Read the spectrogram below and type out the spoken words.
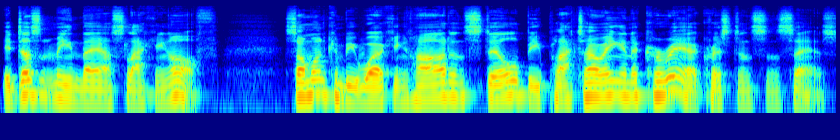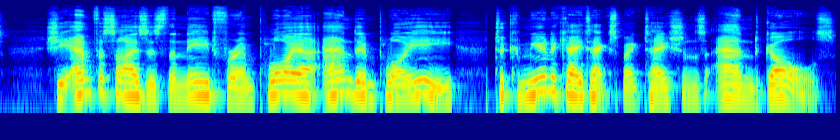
It doesn't mean they are slacking off. Someone can be working hard and still be plateauing in a career, Christensen says. She emphasizes the need for employer and employee to communicate expectations and goals.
